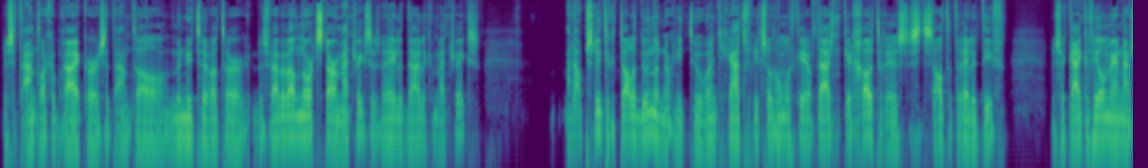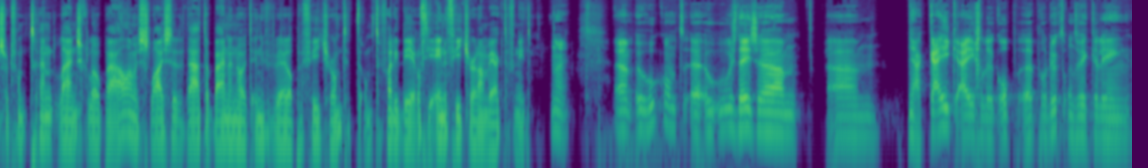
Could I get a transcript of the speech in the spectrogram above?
Dus het aantal gebruikers, het aantal minuten wat er... Dus we hebben wel North Star metrics, dus hele duidelijke metrics. Maar de absolute getallen doen er nog niet toe, want je gaat voor iets wat honderd keer of duizend keer groter is. Dus het is altijd relatief. Dus we kijken veel meer naar een soort van trendlijns globaal. En we slicen de data bijna nooit individueel op een feature om te, om te valideren of die ene feature dan werkt of niet. Nee. Ehm, hoe, komt, eh, hoe is deze ehm, ehm, ja, kijk eigenlijk op eh, productontwikkeling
